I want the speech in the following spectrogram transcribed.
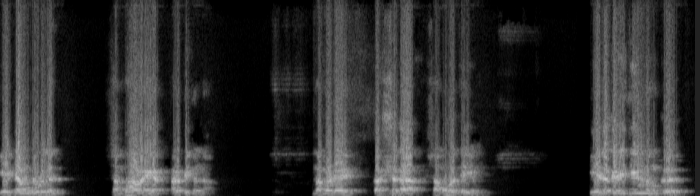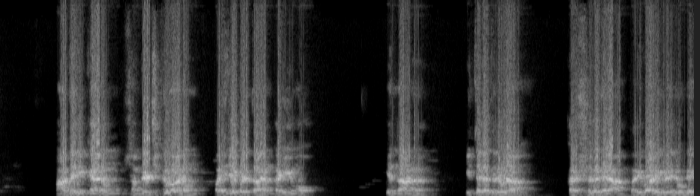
ഏറ്റവും കൂടുതൽ സംഭാവന അർപ്പിക്കുന്ന നമ്മുടെ കർഷക സമൂഹത്തെയും ഏതൊക്കെ രീതിയിൽ നമുക്ക് ആദരിക്കാനും സംരക്ഷിക്കുവാനും പരിചയപ്പെടുത്താനും കഴിയുമോ എന്നാണ് ഇത്തരത്തിലുള്ള കർഷക ദിന പരിപാടികളിലൂടെ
